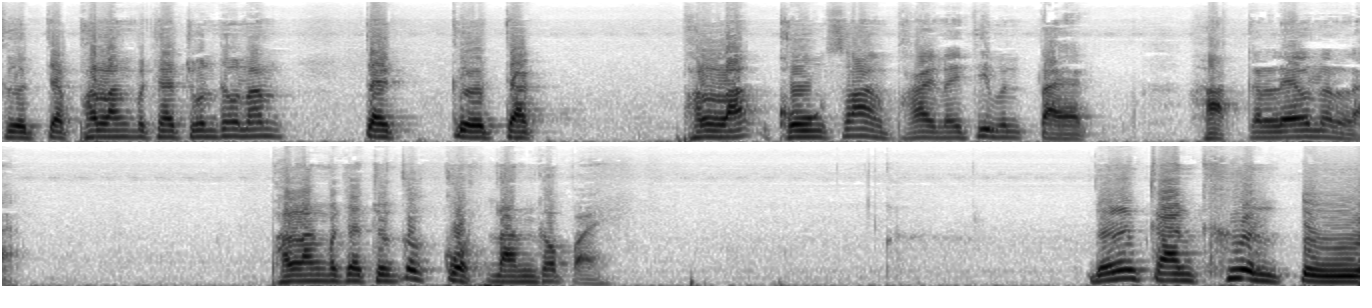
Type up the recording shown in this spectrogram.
เกิดจากพลังประชาชนเท่านั้น แต่เกิดจากพลังโครงสร้างภายในที่มันแตกหักกันแล้วนั่นแหละ พลังประชาชนก็กดดันเข้าไป ดังนั้นการเคลื่อนตัว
